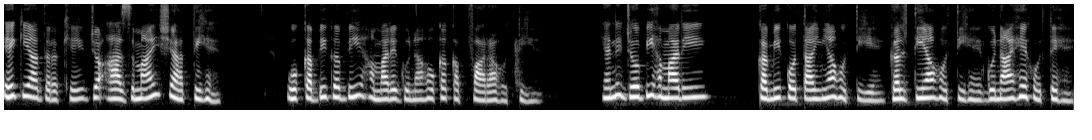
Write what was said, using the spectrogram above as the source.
ایک یاد رکھے جو آزمائش آتی ہے، وہ کبھی کبھی ہمارے گناہوں کا کفارہ ہوتی ہیں یعنی جو بھی ہماری کمی، کوتاہیاں ہوتی ہیں، غلطیاں ہوتی ہیں، گناہیں ہوتے ہیں،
